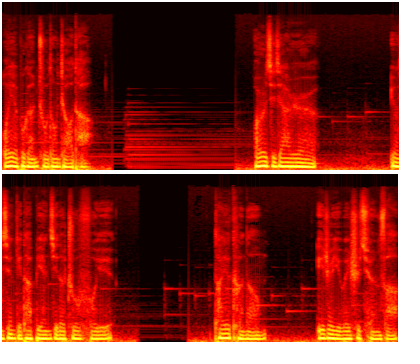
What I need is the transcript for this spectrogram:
我也不敢主动找他。偶尔节假日，用心给他编辑的祝福语，他也可能一直以为是群发，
